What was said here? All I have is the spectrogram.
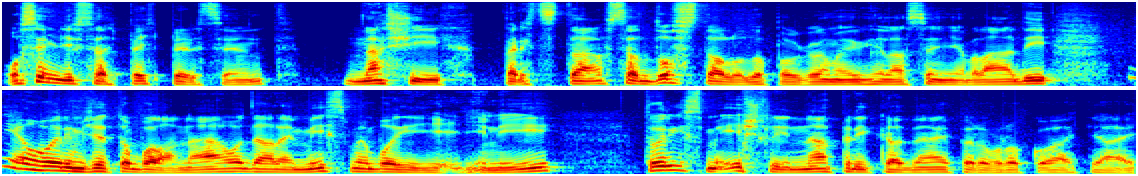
85% našich predstav sa dostalo do programu vyhlásenia vlády. Nehovorím, že to bola náhoda, ale my sme boli jediní, ktorí sme išli napríklad najprv rokovať aj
